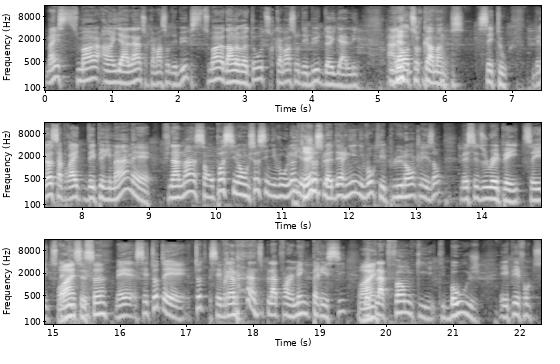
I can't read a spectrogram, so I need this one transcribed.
même si tu meurs en y allant, tu recommences au début, puis si tu meurs dans le retour, tu recommences au début de y aller. Alors, tu recommences. C'est tout. Mais là, ça pourrait être déprimant, mais finalement, ils sont pas si longs que ça, ces niveaux-là. Il y a juste le dernier niveau qui est plus long que les autres, mais c'est du repeat. tu Ouais, c'est ça. Mais c'est tout, est, tout c'est vraiment du platforming précis, Ouais. de plateforme qui, qui bouge. Et puis il faut que tu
